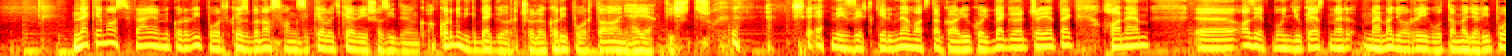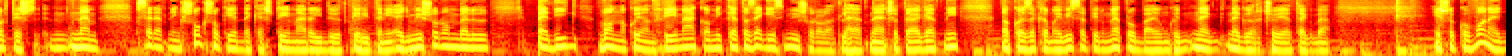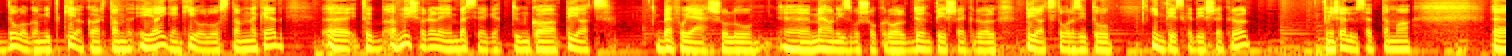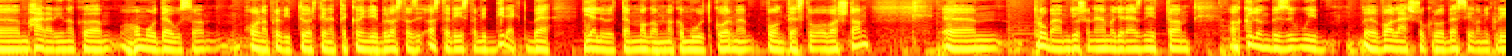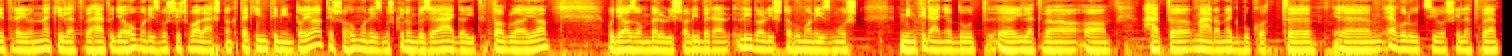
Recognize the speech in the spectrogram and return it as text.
Nekem az fáj, amikor a riport közben az hangzik el, hogy kevés az időnk. Akkor mindig begörcsölök a riport alany helyett is. és elnézést kérünk, nem azt akarjuk, hogy begörcsöljetek, hanem azért mondjuk ezt, mert már nagyon régóta megy a riport, és nem szeretnénk sok-sok érdekes témára időt keríteni egy műsoron belül, pedig vannak olyan témák, amiket az egész műsor alatt lehetne ecsetelgetni, de akkor ezekre majd visszatérünk, megpróbáljunk, hogy ne, ne görcsöljetek be. És akkor van egy dolog, amit ki akartam, ja igen, kiolóztam neked. A műsor elején beszélgettünk a piac befolyásoló mechanizmusokról, döntésekről, piactorzító intézkedésekről és előszedtem a Harari-nak a Homo Deus, a holnap rövid története könyvéből azt, az, azt a részt, amit direkt bejelöltem magamnak a múltkor, mert pont ezt olvastam. Próbálom gyorsan elmagyarázni itt a, a különböző új vallásokról beszél, amik létrejönnek, illetve hát ugye a humanizmus is vallásnak tekinti, mint olyat, és a humanizmus különböző ágait taglalja, ugye azon belül is a liberál, liberalista humanizmust, mint irányadót, illetve a, a hát a mára megbukott evolúciós, illetve,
